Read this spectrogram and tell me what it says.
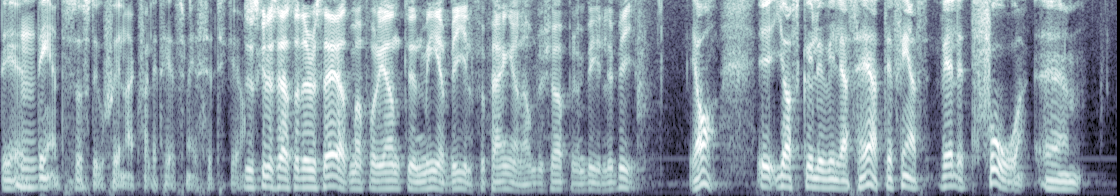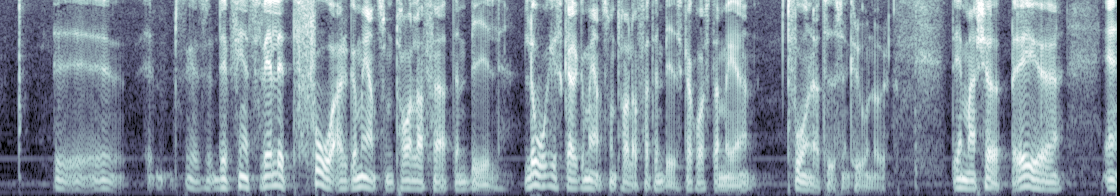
Det, det är inte så stor skillnad kvalitetsmässigt tycker jag. Du skulle säga så det du säger att man får egentligen mer bil för pengarna om du köper en billig bil. Ja, eh, jag skulle vilja säga att det finns väldigt få eh, eh, det finns väldigt få argument som talar för att en bil, logiska argument som talar för att en bil ska kosta mer än 200 000 kronor. Det man köper är ju eh,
